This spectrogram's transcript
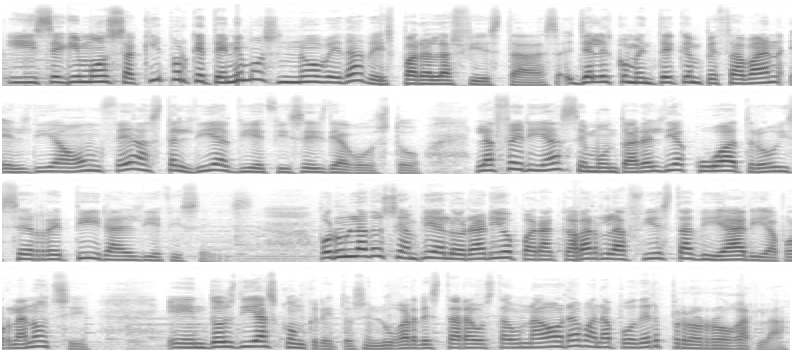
Y seguimos aquí porque tenemos novedades para las fiestas. Ya les comenté que empezaban el día 11 hasta el día 16 de agosto. La feria se montará el día 4 y se retira el 16. Por un lado se amplía el horario para acabar la fiesta diaria por la noche. En dos días concretos, en lugar de estar hasta una hora, van a poder prorrogarla.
